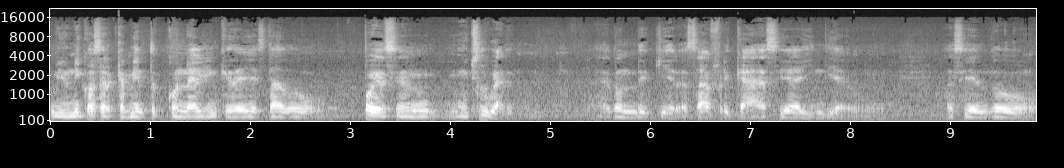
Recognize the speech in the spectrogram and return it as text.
mi único acercamiento con alguien que haya estado, pues, en muchos lugares, ¿no? donde quieras, África, Asia, India, güey, haciendo,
